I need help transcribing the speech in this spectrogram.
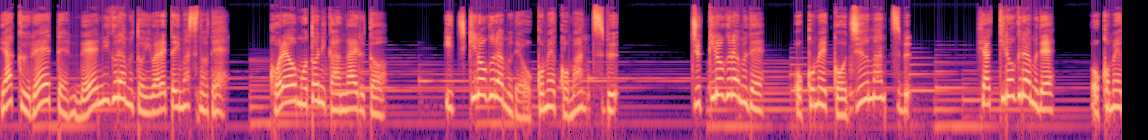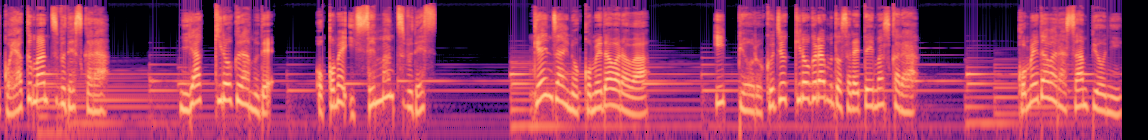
約 0.02g と言われていますのでこれを元に考えると 1kg でお米5万粒。10kg でお米50万粒。100kg でお米500万粒ですから 200kg でお米1000万粒です。現在の米俵は1票 60kg とされていますから米俵3票に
